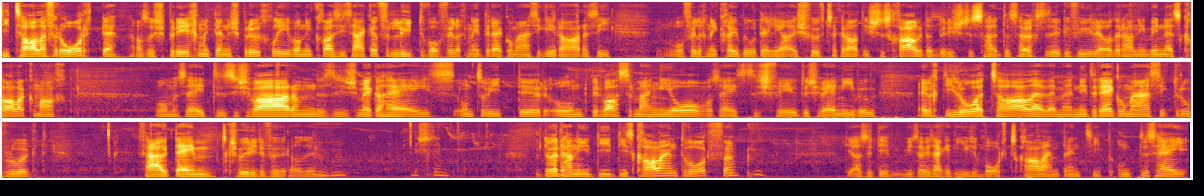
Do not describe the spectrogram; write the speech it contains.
die Zahlen verorten. Also sprich mit diesen Sprüchen, die ich quasi sage, für Leute, die vielleicht nicht regelmäßig in Raren sind, die vielleicht nicht können beurteilen können, ja, ist 15 Grad, ist das kalt oder ist das das höchste der Gefühle, oder? Habe ich eine Skala gemacht, wo man sagt, es ist warm, es ist mega heiß und so weiter. Und bei Wassermenge auch, was heisst, es ist viel, das ist wenig, weil einfach die rohen Zahlen, wenn man nicht regelmäßig drauf schaut, fehlt einem das Gespür dafür, oder? Mhm. Das stimmt. dort Aber habe ich die, die Skala entworfen. Die, also die, wie soll ich sagen, die Wortskala im Prinzip. Und das haben,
